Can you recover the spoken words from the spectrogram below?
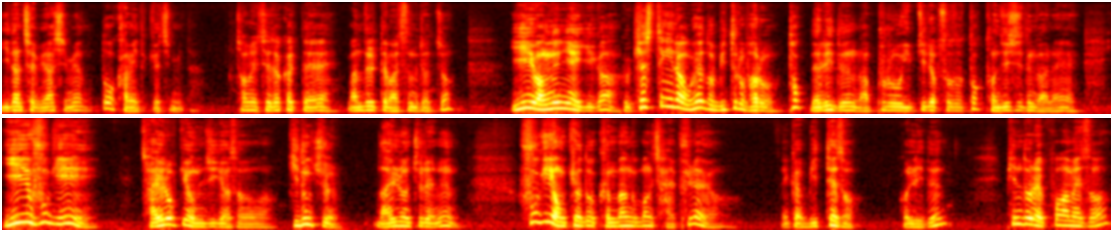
2단 채비 하시면 또 감이 느껴집니다. 처음에 제작할 때 만들 때 말씀드렸죠. 이 왕눈이 얘기가 그 캐스팅이라고 해도 밑으로 바로 톡 내리든 앞으로 입질이 없어서 톡 던지시든 간에 이 훅이 자유롭게 움직여서 기둥줄, 나일론 줄에는 훅이 엉켜도 금방금방 잘 풀려요. 그러니까 밑에서 걸리든 핀돌에 포함해서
